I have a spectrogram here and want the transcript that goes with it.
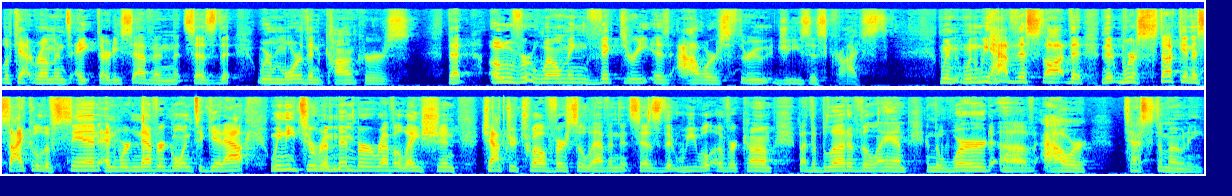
look at Romans 8:37 that says that we're more than conquerors, that overwhelming victory is ours through Jesus Christ when, when we have this thought that, that we're stuck in a cycle of sin and we're never going to get out, we need to remember Revelation chapter 12, verse 11, that says that we will overcome by the blood of the Lamb and the word of our testimony.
